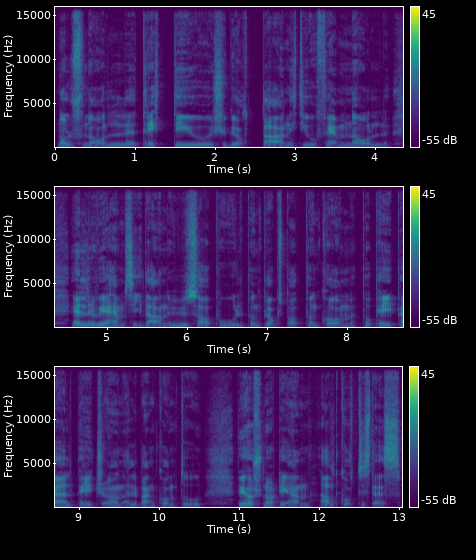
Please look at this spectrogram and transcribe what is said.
070-30 28 95 0 eller via hemsidan usapool.blogspot.com på Paypal, Patreon eller bankkonto. Vi hörs snart igen. Allt gott tills dess.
